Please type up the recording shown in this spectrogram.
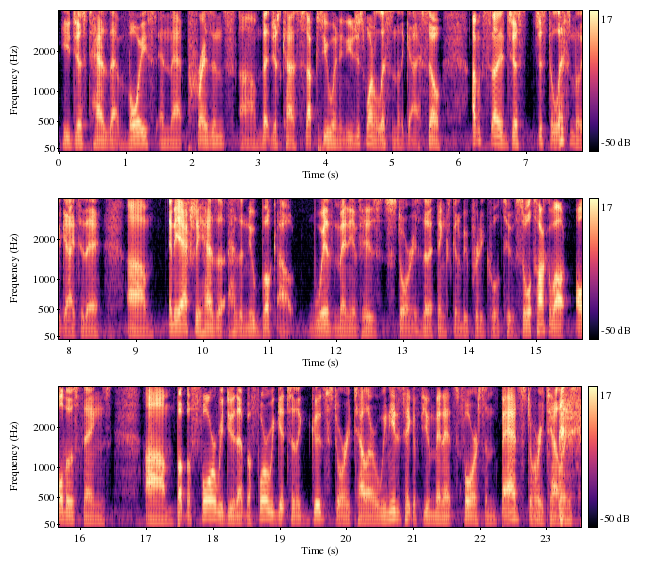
He just has that voice and that presence um, that just kind of sucks you in, and you just want to listen to the guy. So I'm excited just just to listen to the guy today. Um, and he actually has a has a new book out with many of his stories that I think is going to be pretty cool too. So we'll talk about all those things. Um, but before we do that, before we get to the good storyteller, we need to take a few minutes for some bad storytellers.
